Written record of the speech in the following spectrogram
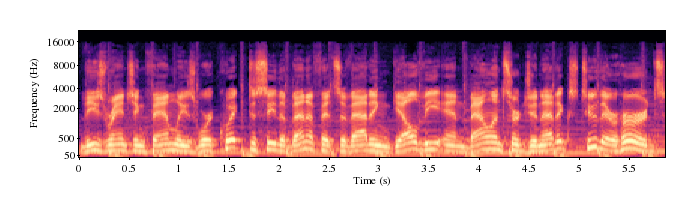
These ranching families were quick to see the benefits of adding Gelbvieh and Balancer genetics to their herds,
